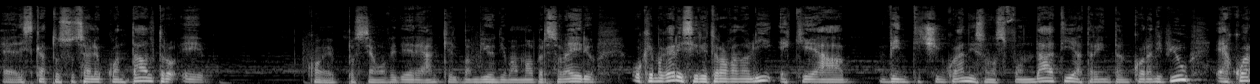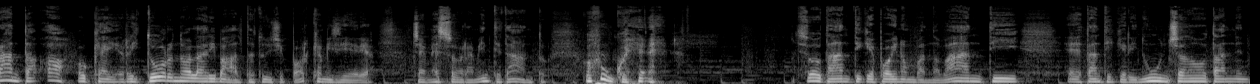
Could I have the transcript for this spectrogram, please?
eh, riscatto sociale o quant'altro e come possiamo vedere anche il bambino di mamma ha perso l'aereo o che magari si ritrovano lì e che a 25 anni sono sfondati, a 30 ancora di più e a 40, oh ah, ok, ritorno alla ribalta, tu dici porca miseria, ci hai messo veramente tanto. Comunque ci sono tanti che poi non vanno avanti, eh, tanti che rinunciano, tanti,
